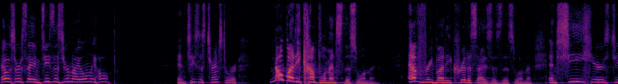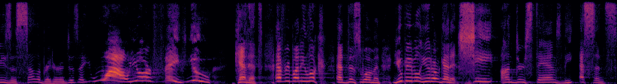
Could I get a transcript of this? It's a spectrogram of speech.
That was her saying, Jesus, you're my only hope. And Jesus turns to her. Nobody compliments this woman. Everybody criticizes this woman. And she hears Jesus celebrate her and just say, Wow, your faith, you get it. Everybody look at this woman. You people, you don't get it. She understands the essence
